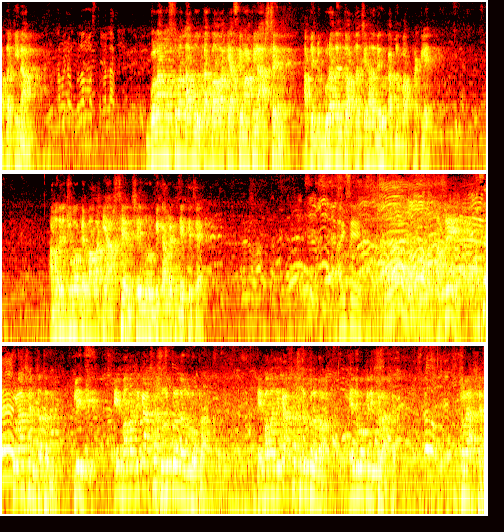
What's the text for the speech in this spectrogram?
আপনার কি নাম? গোলাম মোস্তফা লাভ গোলাম মোস্তফা লাবু তার বাবা কি আজকে মাহফিলে আসছেন? আপনি একটু ঘুরা দেন তো আপনার চেহারা দেখুক আপনার বাপ থাকলে। আমাদের যুবকের বাবা কি আসছেন? সেই মুরব্বীকে আমরা একটু দেখতে চাই। আছে? চলে আসেন চাচাজি। প্লিজ এই বাবাজিকে আসার সুযোগ করে দাও যুবকরা। এই বাবাজিকে আসার সুযোগ করে দাও। এই যুবককে চলে আসেন। চলে আসেন।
